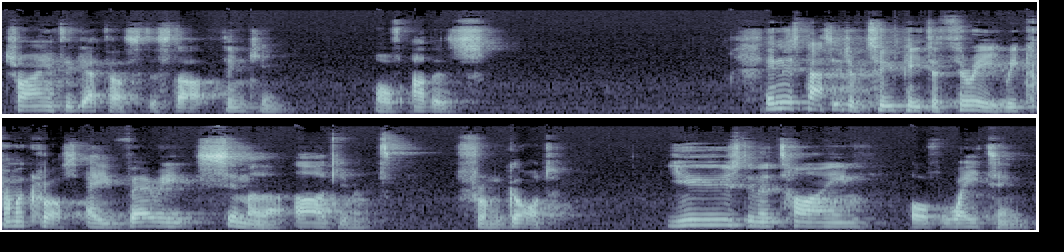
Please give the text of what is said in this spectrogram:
trying to get us to start thinking of others. In this passage of 2 Peter 3, we come across a very similar argument from God, used in a time of waiting.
